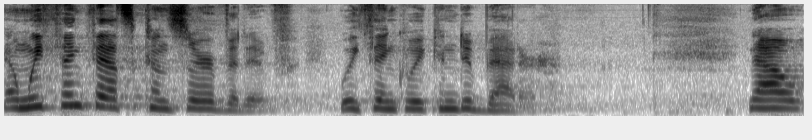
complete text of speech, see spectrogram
And we think that's conservative. We think we can do better. Now,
